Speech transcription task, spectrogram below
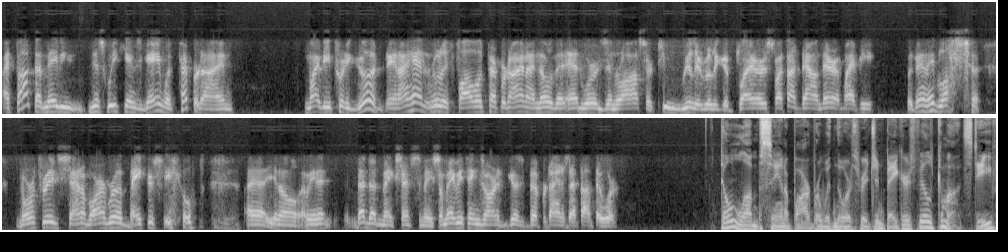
I thought that maybe this weekend's game with Pepperdine might be pretty good. And I hadn't really followed Pepperdine. I know that Edwards and Ross are two really, really good players. So I thought down there it might be. But then they've lost to Northridge, Santa Barbara, Bakersfield. Uh, you know, I mean, it, that doesn't make sense to me. So maybe things aren't as good as Pepperdine as I thought they were. Don't lump Santa Barbara with Northridge and Bakersfield. Come on, Steve.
